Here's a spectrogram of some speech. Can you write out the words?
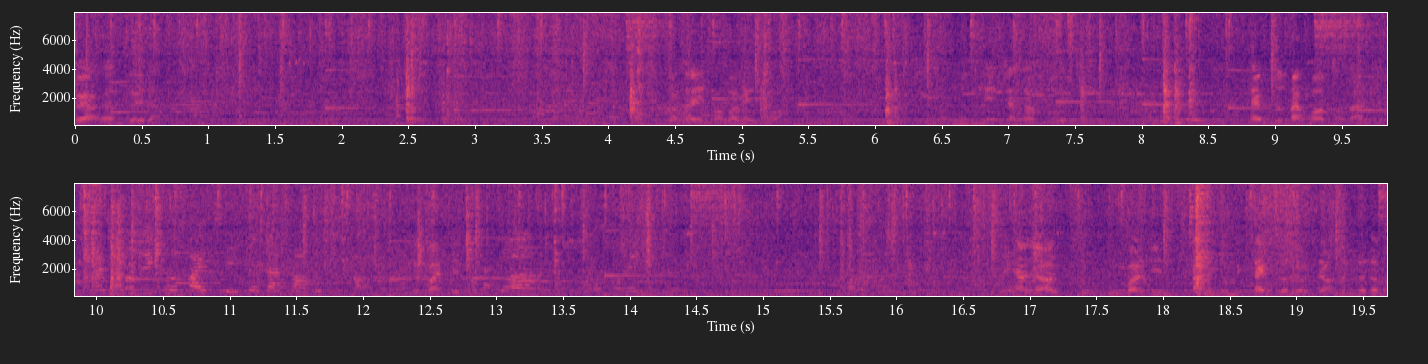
对啊，那是对的。刚才你炒饭没错，你今天讲它不对，它又不是蛋花炒蛋，它就是一颗番茄，一颗蛋花，不是炒的。是番茄炒。对啊，我同意你。你看，你要煮煮饭，连蛋都没蛋壳都没有挑，整个蛋黄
